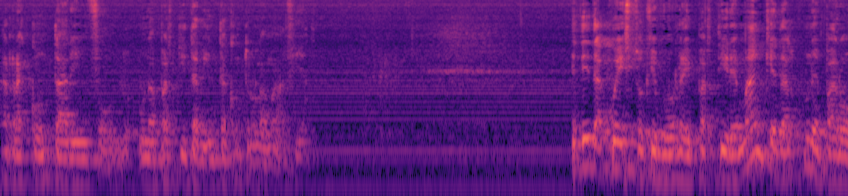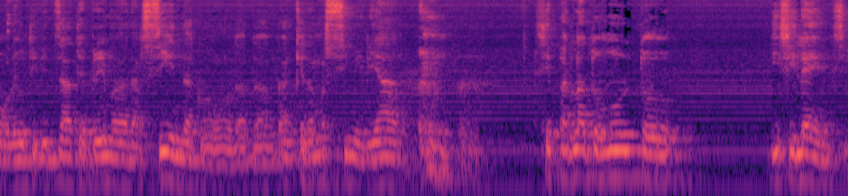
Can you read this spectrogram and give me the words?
a raccontare in fondo una partita vinta contro la mafia. Ed è da questo che vorrei partire, ma anche da alcune parole utilizzate prima dal sindaco, da, da, anche da Massimiliano. si è parlato molto di silenzi.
